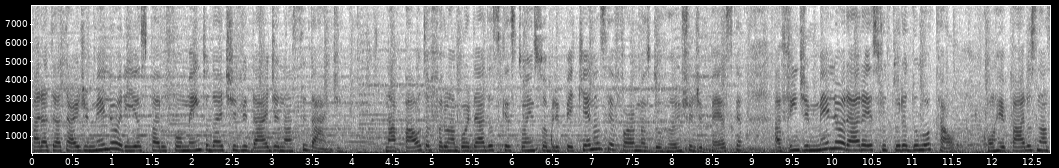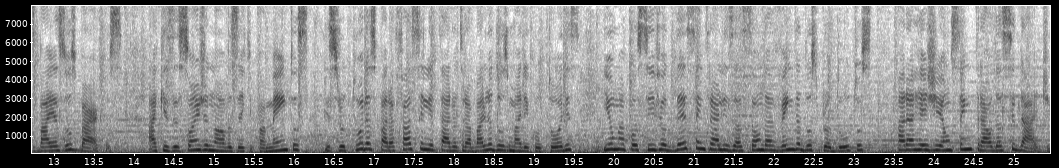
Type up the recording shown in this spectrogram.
para tratar de melhorias para o fomento da atividade na cidade. Na pauta foram abordadas questões sobre pequenas reformas do rancho de pesca a fim de melhorar a estrutura do local, com reparos nas baias dos barcos, aquisições de novos equipamentos, estruturas para facilitar o trabalho dos maricultores e uma possível descentralização da venda dos produtos para a região central da cidade.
